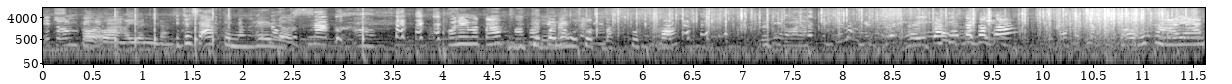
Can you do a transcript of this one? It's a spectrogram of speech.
ito ang Oo, pinaka... ngayon lang. Ito sa akin ng hair loss. Na ako. Oh. Kunin mo to. Mapapit ko na utot bastos ka. Kunin mo na. Ay, kahit nagaga. Ubus na nga yan.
